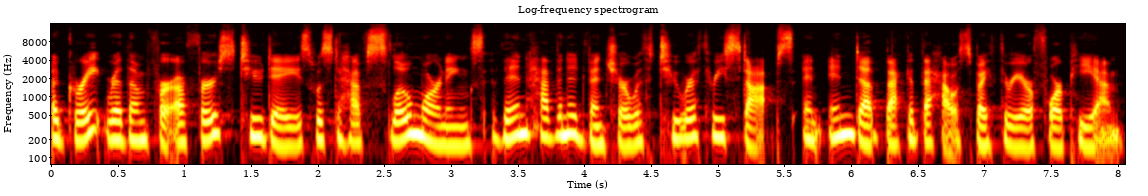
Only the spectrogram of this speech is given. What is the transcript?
A great rhythm for our first two days was to have slow mornings, then have an adventure with two or three stops, and end up back at the house by 3 or 4 p.m.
